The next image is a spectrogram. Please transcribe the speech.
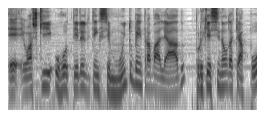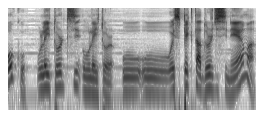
é, eu acho que o roteiro ele tem que ser muito bem trabalhado, porque senão daqui a pouco o leitor, de o leitor, o, o espectador de cinema,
